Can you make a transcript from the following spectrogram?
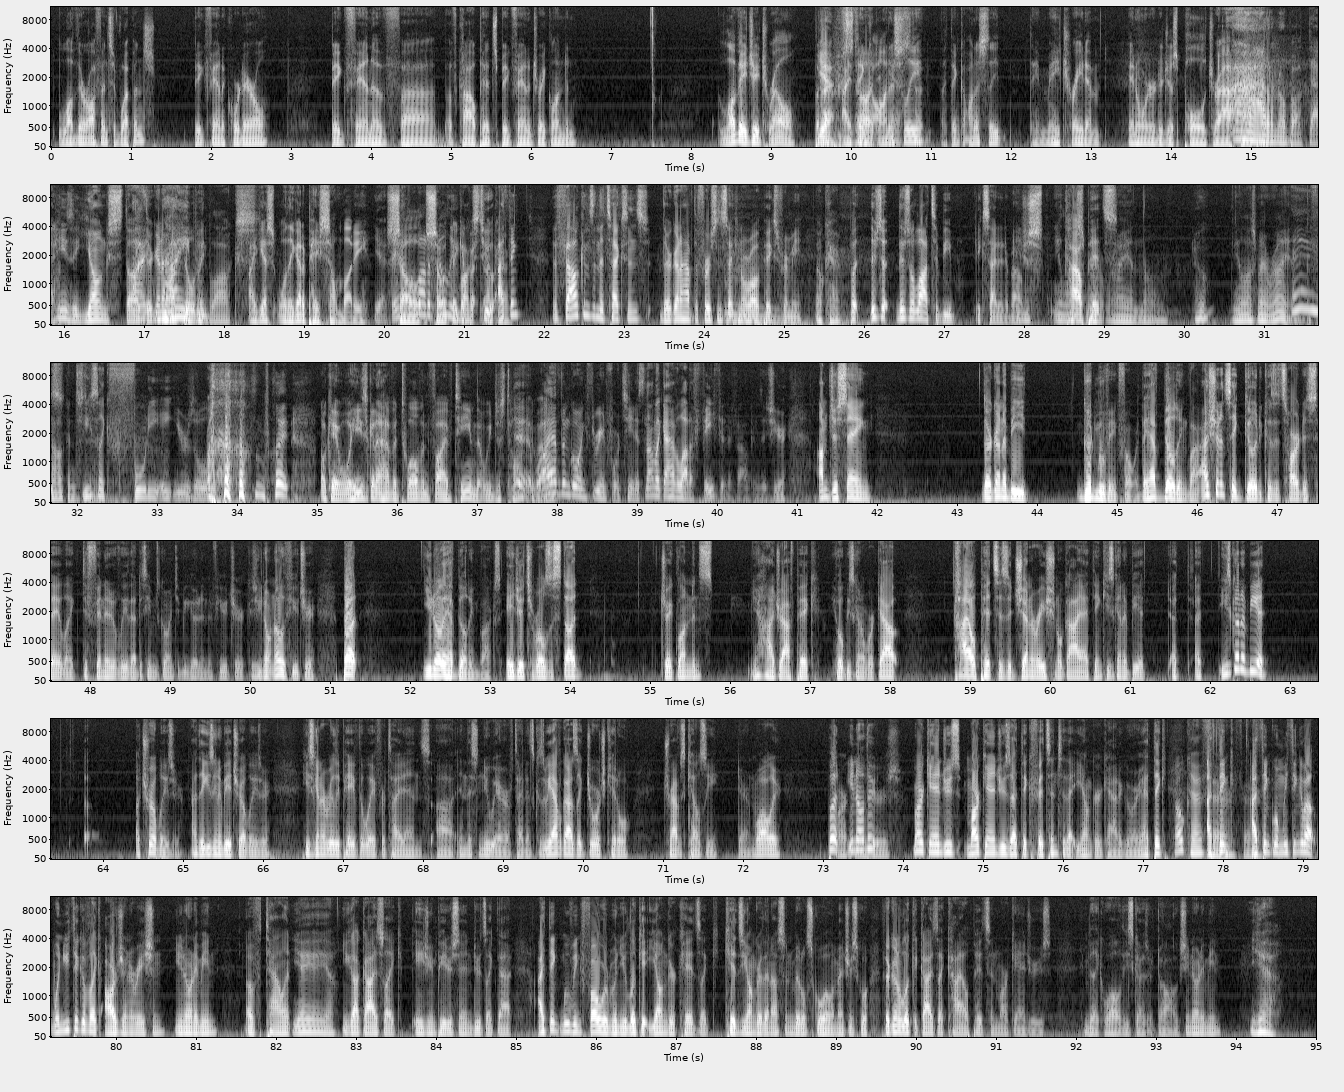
love their offensive weapons, big fan of Cordero, big fan of uh, of Kyle Pitts, big fan of Drake London. Love AJ Terrell, but Yeah, I, I think honestly, stud. I think honestly, they may trade him in order to just pull draft. Ah, I don't know about that. He's a young stud. I- They're gonna right, have building but blocks. I guess. Well, they got to pay somebody. Yeah, they so have a lot of so building they could blocks bu- too. I okay. think the Falcons and the Texans, they're gonna have the first and second overall picks Mm. for me. Okay. But there's a there's a lot to be excited You about. just you Kyle lost Matt Pitts. Ryan though. Who? You lost Matt Ryan. Eh, the he's- Falcons. He's did. like 48 years old. but okay, well he's gonna have a twelve and five team that we just talked yeah, about. well, I have them going three and 14. It's not like I have a lot of faith in the Falcons this year. I'm just saying they're gonna be good moving forward. They have building blocks. I shouldn't say good because it's hard to say like definitively that a team's going to be good in the future because you don't know the future. But you know they have building blocks. AJ Terrell's a stud. Drake London's you know, high draft pick. You hope he's going to work out. Kyle Pitts is a generational guy. I think he's going to be a, a, a he's going to be a a trailblazer. I think he's going to be a trailblazer. He's going to really pave the way for tight ends uh, in this new era of tight ends because we have guys like George Kittle, Travis Kelce, Darren Waller. But Mark you know, Andrews. Mark Andrews. Mark Andrews, I think, fits into that younger category. I think. Okay, I fair, think. fair. I think when we think about when you think of like our generation, you know what I mean, of talent. Yeah, yeah, yeah. You got guys like Adrian Peterson, dudes like that. I think moving forward, when you look at younger kids, like kids younger than us in middle school, elementary school, they're gonna look at guys like Kyle Pitts and Mark Andrews and be like, "Well, these guys are dogs." You know what I mean? Yeah,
